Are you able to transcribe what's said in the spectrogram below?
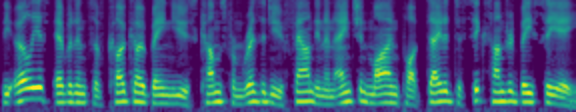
The earliest evidence of cocoa bean use comes from residue found in an ancient Mayan pot dated to 600 BCE.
